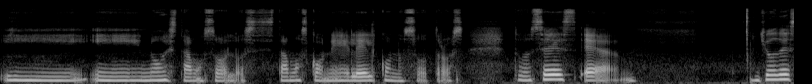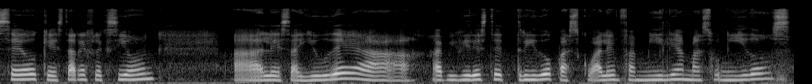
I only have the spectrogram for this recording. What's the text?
y, no estamos solos, estamos con Él, Él con nosotros. Entonces, em, yo deseo que esta reflexión ah, les ayude a, a vivir este trido pascual en familia, más unidos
